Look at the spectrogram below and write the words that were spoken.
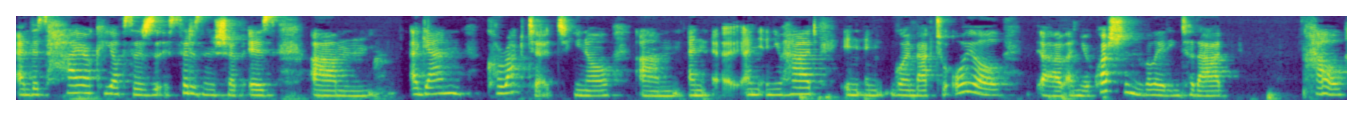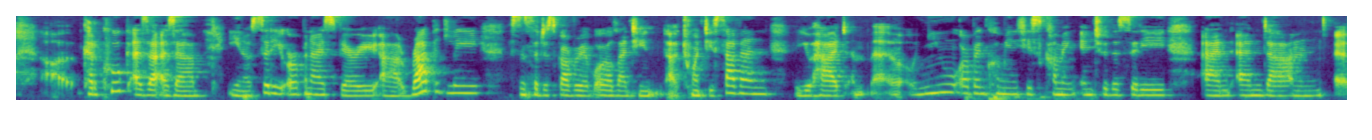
and this hierarchy of citizenship is um, again corrected you know? Um, and, and and you had in, in going back to oil uh, and your question relating to that how uh, Kirkuk as a, as a you know city urbanized very uh, rapidly since the discovery of oil 1927 you had um, uh, new urban communities coming into the city and and um, uh,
